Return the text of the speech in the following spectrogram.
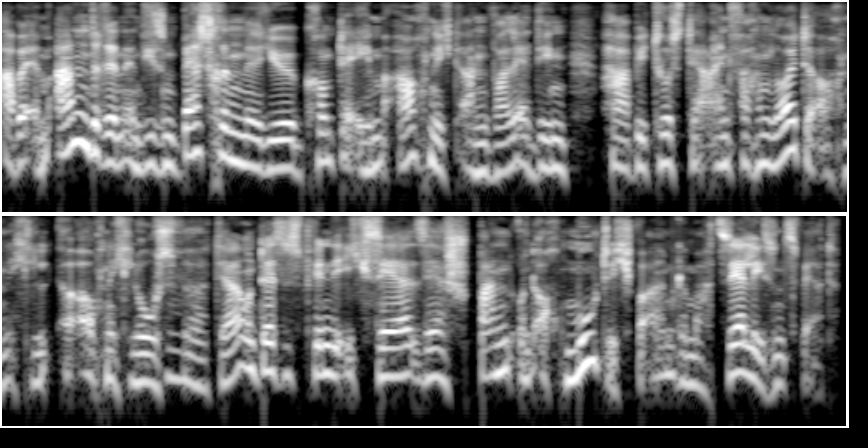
Aber im anderen, in diesem besseren Milieu, kommt er eben auch nicht an, weil er den Habitus der einfachen Leute auch nicht auch nicht los mhm. wird. Ja? Und das ist, finde ich, sehr, sehr spannend und auch mutig vor allem gemacht. Sehr lesenswert.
